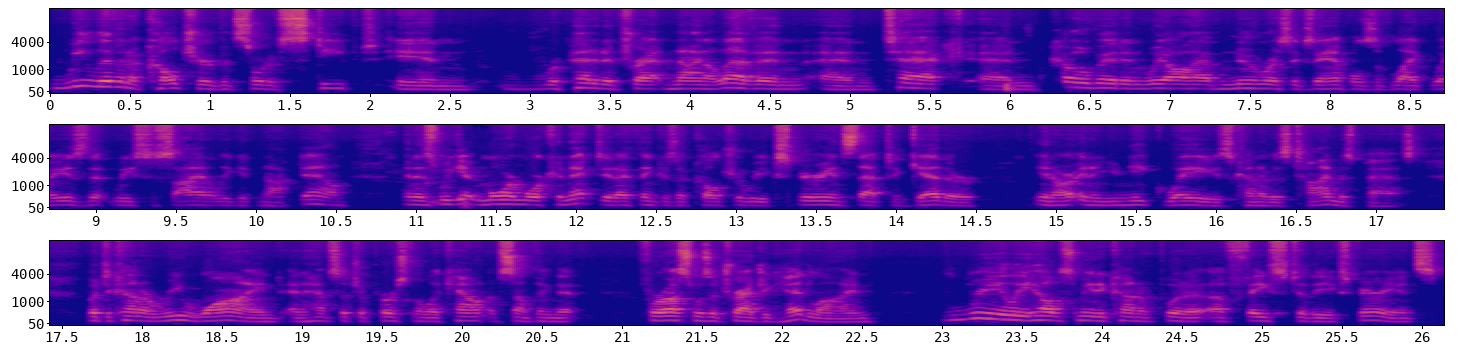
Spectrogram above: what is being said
we live in a culture that's sort of steeped in repetitive tra- 9-11 and tech and covid and we all have numerous examples of like ways that we societally get knocked down and as we get more and more connected i think as a culture we experience that together in our in unique ways kind of as time has passed but to kind of rewind and have such a personal account of something that for us was a tragic headline really helps me to kind of put a, a face to the experience.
